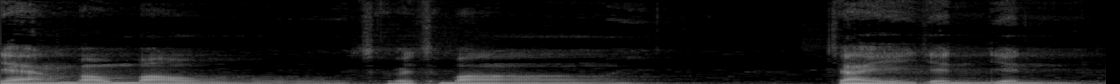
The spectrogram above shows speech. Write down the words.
อย่างเบาๆสบายๆใจเย็นๆ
